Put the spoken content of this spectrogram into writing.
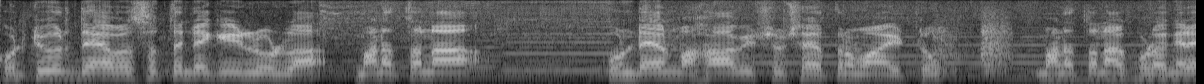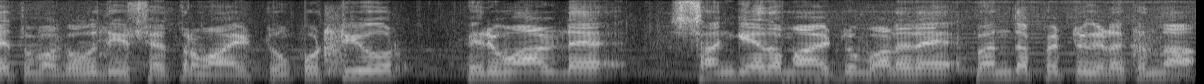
കൊട്ടിയൂർ ദേവസ്വത്തിന്റെ കീഴിലുള്ള മണത്തണ കുണ്ടയൻ മഹാവിഷ്ണു ക്ഷേത്രമായിട്ടും മണത്തണ കുളങ്ങരത്ത് ഭഗവതി ക്ഷേത്രമായിട്ടും കൊട്ടിയൂർ പെരുമാളുടെ സങ്കേതമായിട്ടും വളരെ ബന്ധപ്പെട്ട് കിടക്കുന്ന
